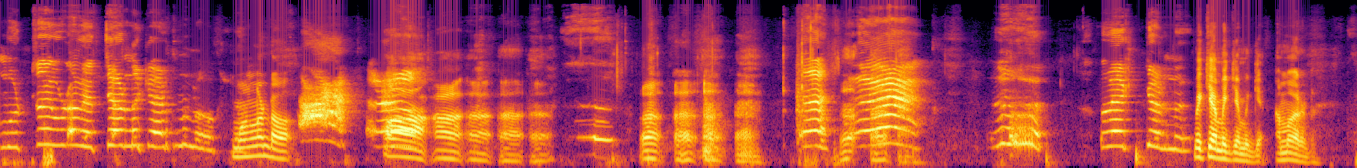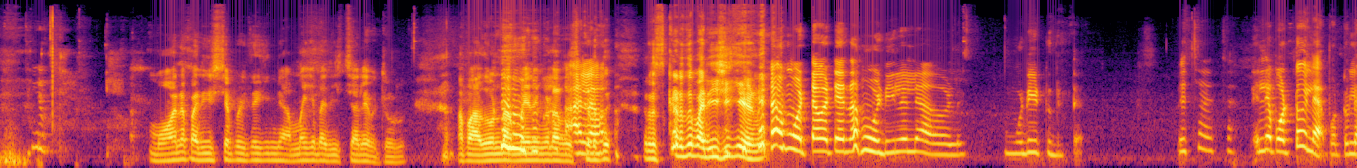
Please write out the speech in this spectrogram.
മുട്ട ഇവിടെ വെച്ചോണ്ട് കിടന്ന് നോക്കണം. വേണ്ടോ ആ ആ ആ ആ ആ ആ ആ. ആ ആ വെക്കാം വെക്കാം വെക്കാം. അമ്മ വരട്ടെ. മോനെ പരീക്ഷിച്ചപ്പോഴത്തേക്ക് ഇനി അമ്മയ്ക്ക് പരീക്ഷിച്ചാലേ പറ്റുള്ളൂ. അപ്പൊ അതുകൊണ്ട് അമ്മേനും കൂടെ റിസ്ക് എടുത്ത് റിസ്ക് എടുത്ത് പരീക്ഷിക്കുകയാണ്. മുട്ട പൊട്ടിയ മുടിയിലല്ലേ ആവുള്ളു. മുടി ഇട്ടിട്ട്. വെച്ച വെച്ച. ഇല്ല പൊട്ടൂല പൊട്ടൂല.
